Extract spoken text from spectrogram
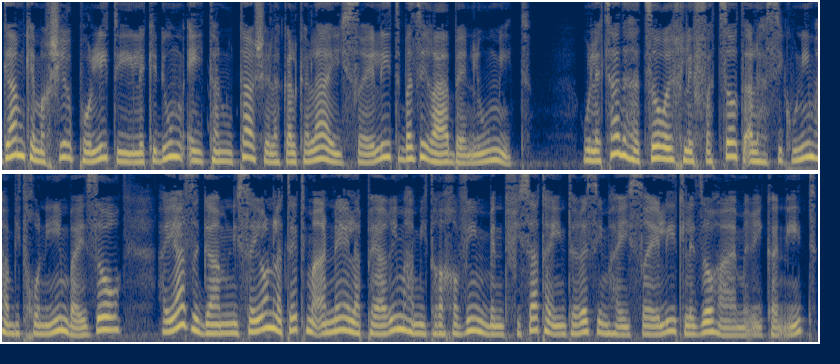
גם כמכשיר פוליטי לקידום איתנותה של הכלכלה הישראלית בזירה הבינלאומית. ולצד הצורך לפצות על הסיכונים הביטחוניים באזור, היה זה גם ניסיון לתת מענה לפערים המתרחבים בין תפיסת האינטרסים הישראלית לזו האמריקנית,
